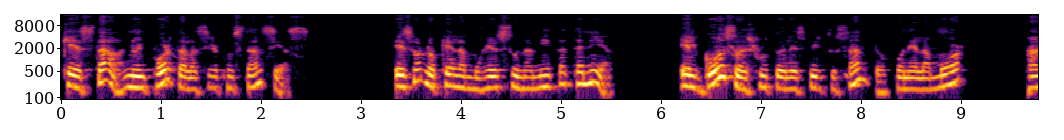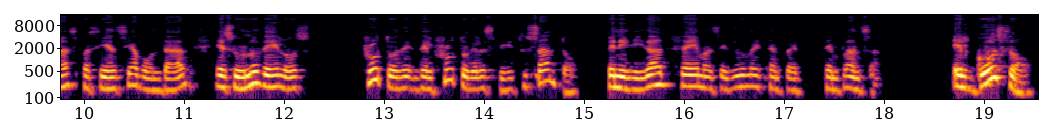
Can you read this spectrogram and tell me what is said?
que está, no importa las circunstancias. Eso es lo que la mujer tsunamita tenía. El gozo es fruto del Espíritu Santo, con el amor, paz, paciencia, bondad, es uno de los frutos del fruto del Espíritu Santo. Benignidad, fe, mansedumbre templanza. El gozo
